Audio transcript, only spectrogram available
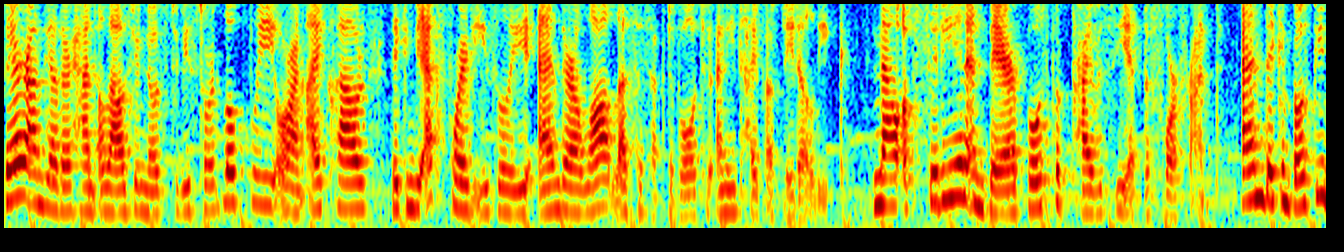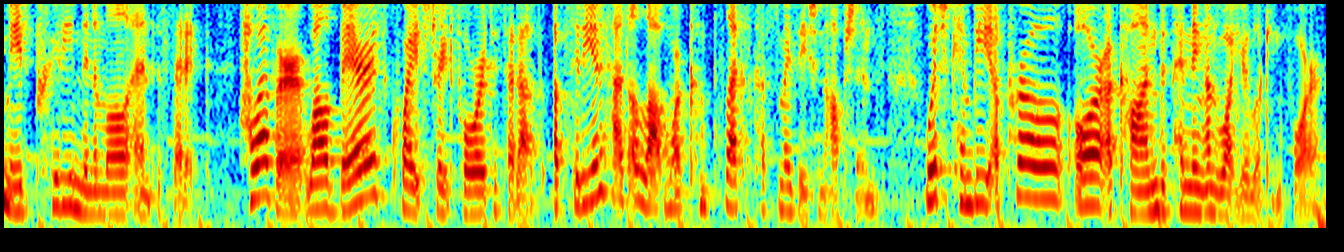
Bear, on the other hand, allows your notes to be stored locally or on iCloud, they can be exported easily, and they're a lot less susceptible to any type of data leak. Now, Obsidian and Bear both put privacy at the forefront, and they can both be made pretty minimal and aesthetic. However, while Bear is quite straightforward to set up, Obsidian has a lot more complex customization options, which can be a pro or a con depending on what you're looking for.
